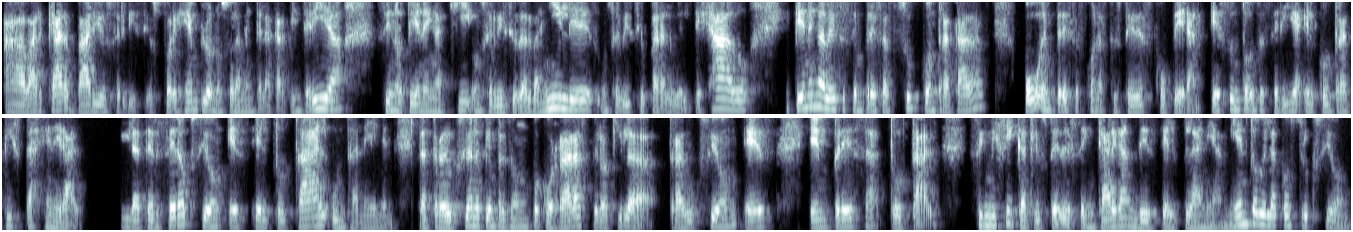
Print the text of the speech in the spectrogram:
a abarcar varios servicios, por ejemplo, no solamente la carpintería, sino tienen aquí un servicio de albañiles, un servicio para el tejado, y tienen a veces empresas subcontratadas o empresas con las que ustedes cooperan. Eso entonces sería el contratista general. Y la tercera opción es el total Unternehmen. Las traducciones siempre son un poco raras, pero aquí la traducción es empresa total. Significa que ustedes se encargan desde el planeamiento de la construcción,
